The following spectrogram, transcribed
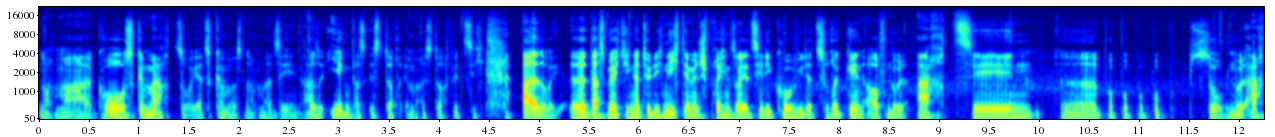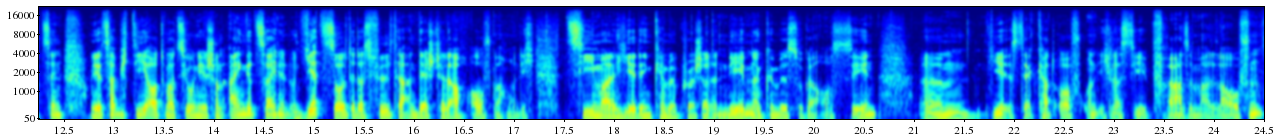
nochmal groß gemacht. So, jetzt können wir es nochmal sehen. Also irgendwas ist doch immer, ist doch witzig. Also, äh, das möchte ich natürlich nicht. Dementsprechend soll jetzt hier die Kurve wieder zurückgehen auf 0,18. Äh, bup, bup, bup, So, 018. Und jetzt habe ich die Automation hier schon eingezeichnet und jetzt sollte das Filter an der Stelle auch aufmachen. Und ich ziehe mal hier den Camel Crusher daneben, dann können wir es sogar auch sehen. Ähm, hier ist der Cut-Off und ich lasse die Phrase mal laufen.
